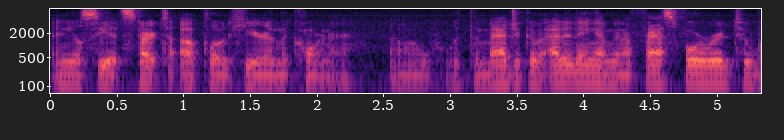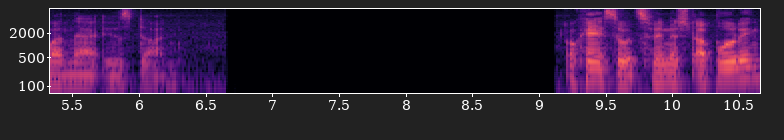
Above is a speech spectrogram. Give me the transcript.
and you'll see it start to upload here in the corner. Uh, with the magic of editing, I'm going to fast forward to when that is done. Okay, so it's finished uploading.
